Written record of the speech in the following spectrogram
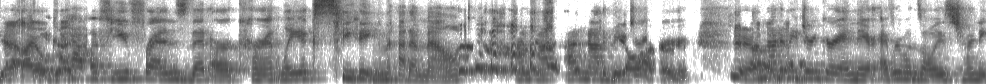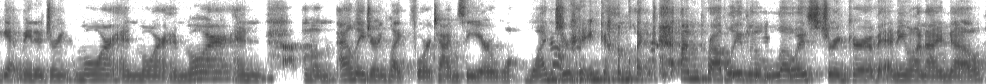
Yeah, I okay. have a few friends that are currently exceeding that amount. I'm not. I'm not a big drinker. Yeah, I'm not a big drinker, and they everyone's always trying to get me to drink more and more and more. And um, I only drink like four times a year. One, drink. I'm like I'm probably the lowest drinker of anyone I know.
